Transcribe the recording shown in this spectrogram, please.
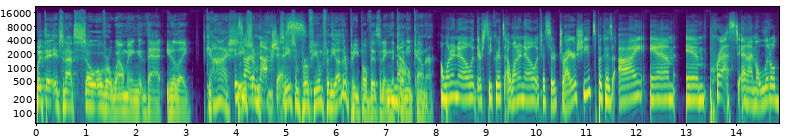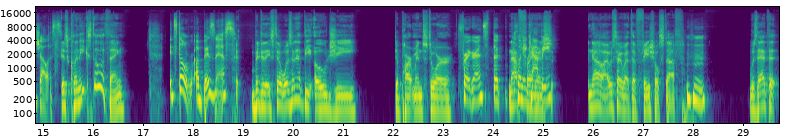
But the, it's not so overwhelming that you're like, gosh, It's save not some, obnoxious. Save some perfume for the other people visiting the No. Clinique counter. I want to know their secrets. I want to know if it's their dryer sheets because I am impressed and I'm a little jealous. Is Clinique still a thing? It's still a business. But do they still, wasn't it the OG department store? Fragrance, the Not Clinique fragrance. Happy. No, I was talking about the facial stuff. hmm Was that the,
